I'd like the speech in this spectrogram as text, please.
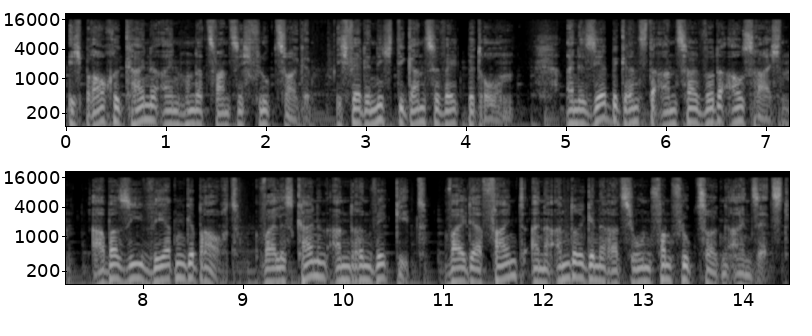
Ich brauche keine 120 Flugzeuge. Ich werde nicht die ganze Welt bedrohen. Eine sehr begrenzte Anzahl würde ausreichen, aber sie werden gebraucht, weil es keinen anderen Weg gibt, weil der Feind eine andere Generation von Flugzeugen einsetzt.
